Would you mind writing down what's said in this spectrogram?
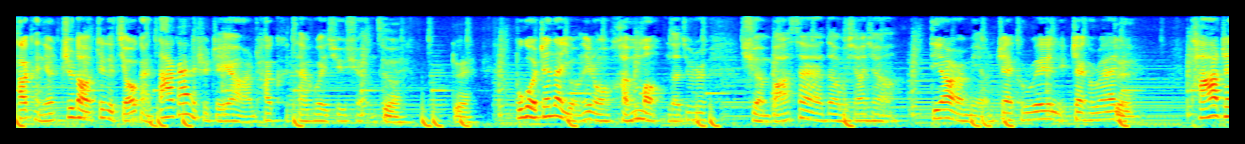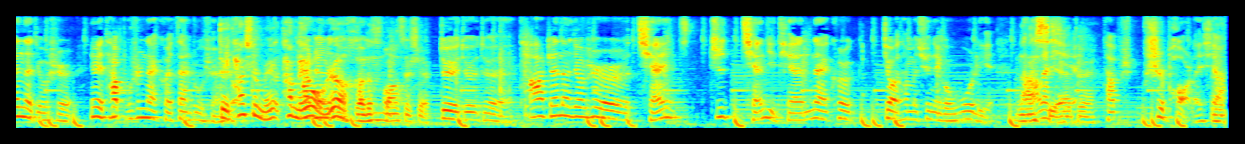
他肯定知道这个脚感大概是这样，他可才会去选择。对对。不过真的有那种很猛的，就是选拔赛的，我想想，第二名 Jack Riley，Jack Riley，他真的就是因为他不是耐克赞助选手，对，他是没有他没有任何的 sponsorship，对对对，他真的就是前之前几天耐克叫他们去那个屋里拿了鞋，他试跑了一下，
